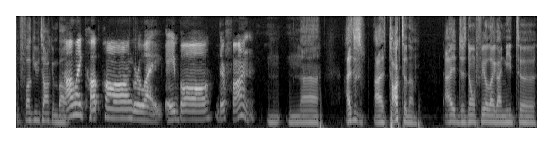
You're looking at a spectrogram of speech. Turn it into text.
The fuck you talking about? Not like cup pong or like a ball. They're fun. Nah, I just I talk to them. I just don't feel like I need to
